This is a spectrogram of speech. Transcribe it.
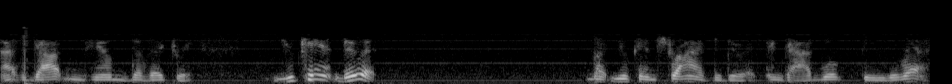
has gotten him the victory. You can't do it, but you can strive to do it, and God will do the rest.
